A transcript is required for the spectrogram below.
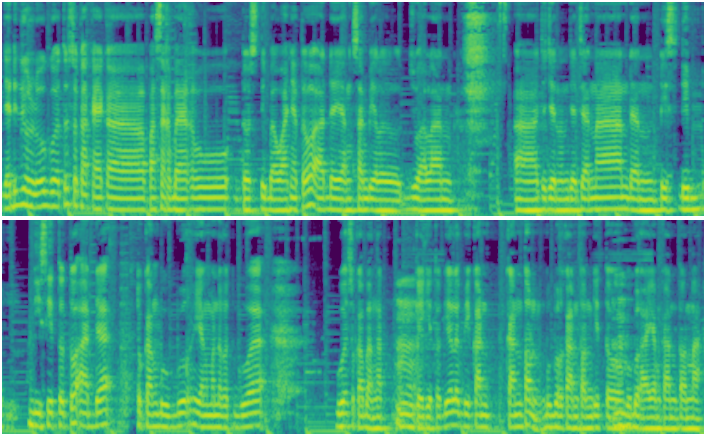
jadi dulu gue tuh suka kayak ke pasar baru terus di bawahnya tuh ada yang sambil jualan uh, jajanan-jajanan dan di, di di situ tuh ada tukang bubur yang menurut gue gue suka banget kayak gitu dia lebih kan kanton bubur kanton gitu bubur ayam kanton nah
